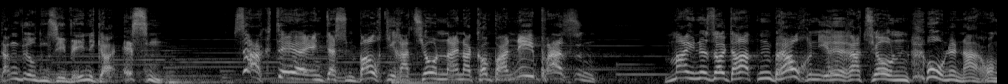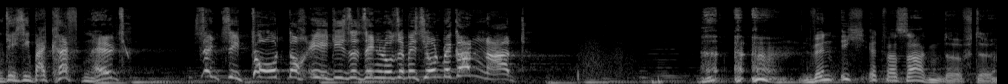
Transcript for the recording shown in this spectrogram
Dann würden sie weniger essen. Sagte er, in dessen Bauch die Rationen einer Kompanie passen. Meine Soldaten brauchen ihre Rationen ohne Nahrung, die sie bei Kräften hält. Sind sie tot, noch ehe diese sinnlose Mission begonnen hat? Wenn ich etwas sagen dürfte,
